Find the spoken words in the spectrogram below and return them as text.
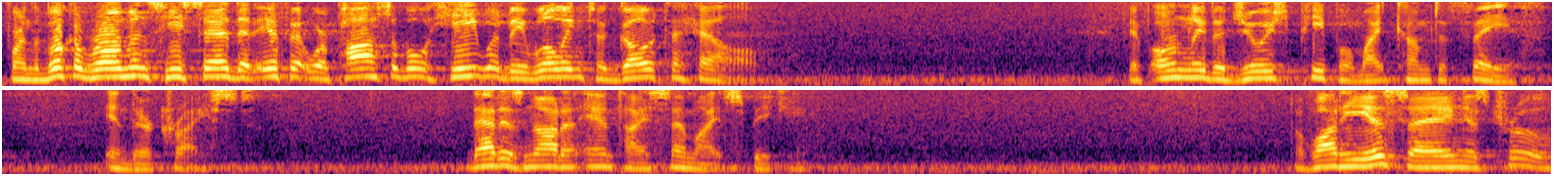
For in the book of Romans, he said that if it were possible, he would be willing to go to hell if only the Jewish people might come to faith in their Christ. That is not an anti Semite speaking. But what he is saying is true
